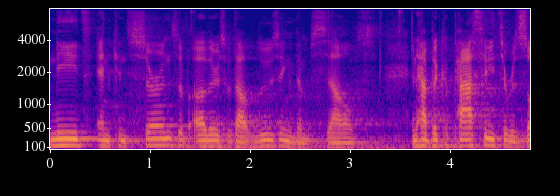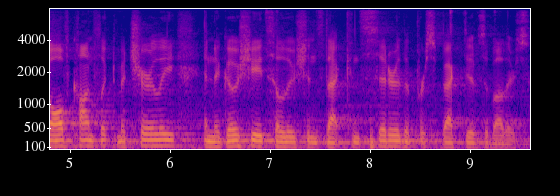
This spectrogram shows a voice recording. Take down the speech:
needs, and concerns of others without losing themselves, and have the capacity to resolve conflict maturely and negotiate solutions that consider the perspectives of others.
